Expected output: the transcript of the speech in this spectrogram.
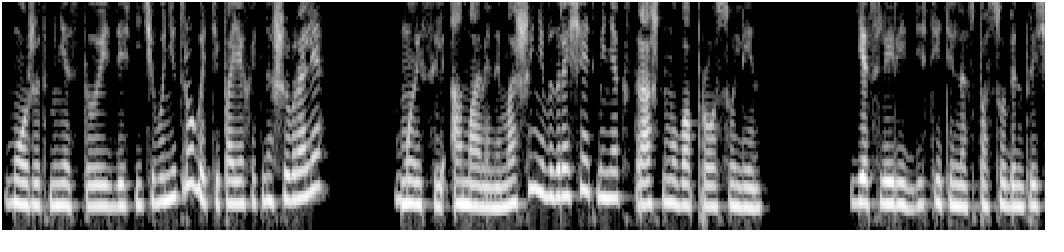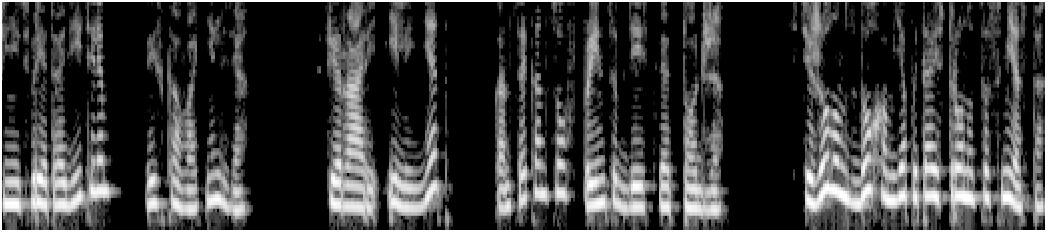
Может, мне стоит здесь ничего не трогать и поехать на «Шевроле»? Мысль о маминой машине возвращает меня к страшному вопросу Лин. Если Рид действительно способен причинить вред родителям, рисковать нельзя. Феррари или нет, в конце концов, принцип действия тот же. С тяжелым вздохом я пытаюсь тронуться с места,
